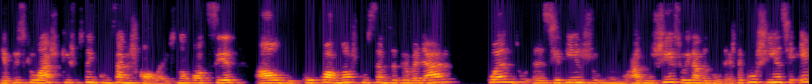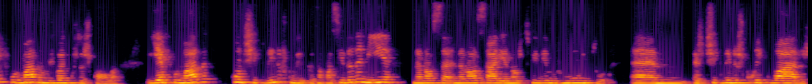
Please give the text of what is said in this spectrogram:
É por isso que eu acho que isto tem que começar na escola. Isto não pode ser algo com o qual nós começamos a trabalhar quando uh, se atinge a adolescência ou a idade adulta. Esta consciência é formada nos bancos da escola e é formada com disciplinas como educação para a cidadania. Na nossa, na nossa área, nós defendemos muito um, as disciplinas curriculares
